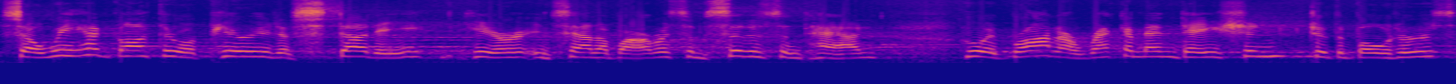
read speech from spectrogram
So we had gone through a period of study here in Santa Barbara, some citizens had, who had brought a recommendation to the voters.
